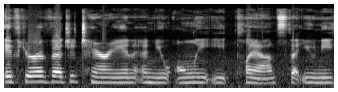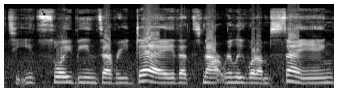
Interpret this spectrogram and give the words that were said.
if you're a vegetarian and you only eat plants that you need to eat soybeans every day that's not really what i'm saying.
